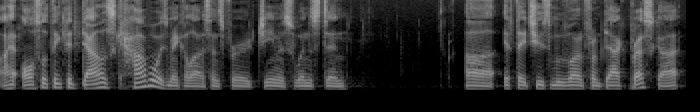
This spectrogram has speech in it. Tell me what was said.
I also think the Dallas Cowboys make a lot of sense for Jameis Winston uh, if they choose to move on from Dak Prescott.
